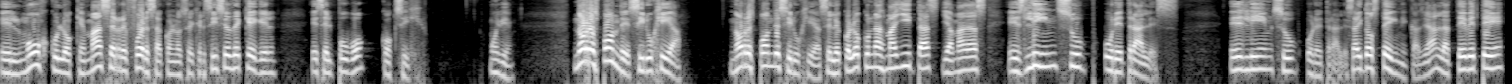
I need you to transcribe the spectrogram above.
El músculo que más se refuerza con los ejercicios de Kegel es el pubo coxigio. Muy bien. No responde cirugía. No responde cirugía. Se le coloca unas mallitas llamadas slim suburetrales. Slim suburetrales. Hay dos técnicas, ¿ya? La TBT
